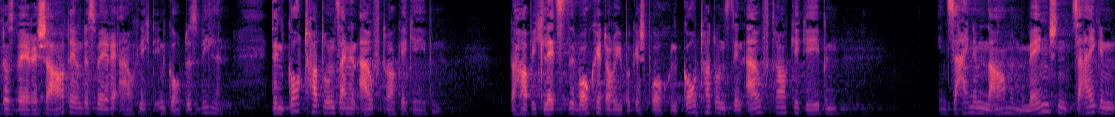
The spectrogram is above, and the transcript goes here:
Und das wäre schade und das wäre auch nicht in Gottes Willen. Denn Gott hat uns einen Auftrag gegeben. Da habe ich letzte Woche darüber gesprochen. Gott hat uns den Auftrag gegeben, in seinem Namen Menschen zeigen,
